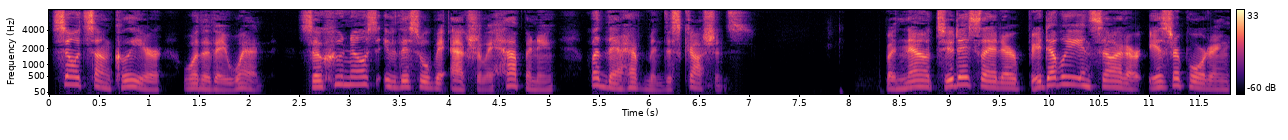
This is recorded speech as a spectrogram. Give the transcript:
so it's unclear whether they went. So who knows if this will be actually happening, but there have been discussions. But now, two days later, PW Insider is reporting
